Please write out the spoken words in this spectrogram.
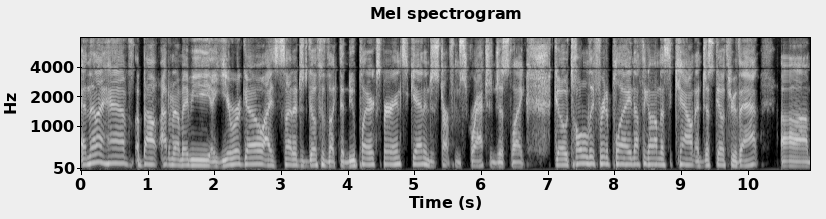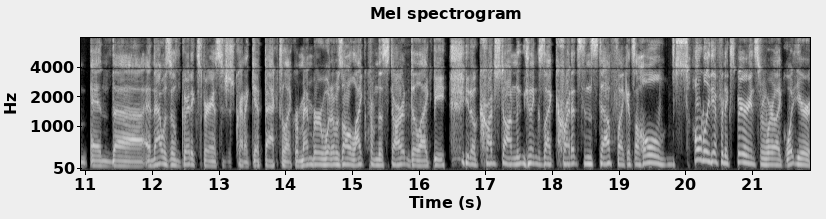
And then I have about, I don't know, maybe a year ago, I decided to go through like the new player experience again and just start from scratch and just like go totally free to play, nothing on this account, and just go through that. Um, and uh, and that was a great experience to just kind of get back to like remember what it was all like from the start and to like be, you know, crunched on things like credits and stuff. Like it's a whole totally different experience from where like what you're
